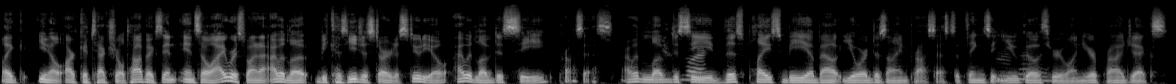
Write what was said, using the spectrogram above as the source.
like you know architectural topics, and and so I responded, I would love because he just started a studio. I would love to see process. I would love to Sure. see this place be about your design process, the things that you go Mhm. through on your projects.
